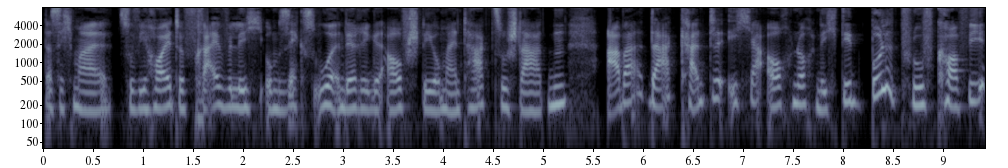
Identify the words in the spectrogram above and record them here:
dass ich mal, so wie heute, freiwillig um 6 Uhr in der Regel aufstehe, um meinen Tag zu starten. Aber da kannte ich ja auch noch nicht den Bulletproof Coffee.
